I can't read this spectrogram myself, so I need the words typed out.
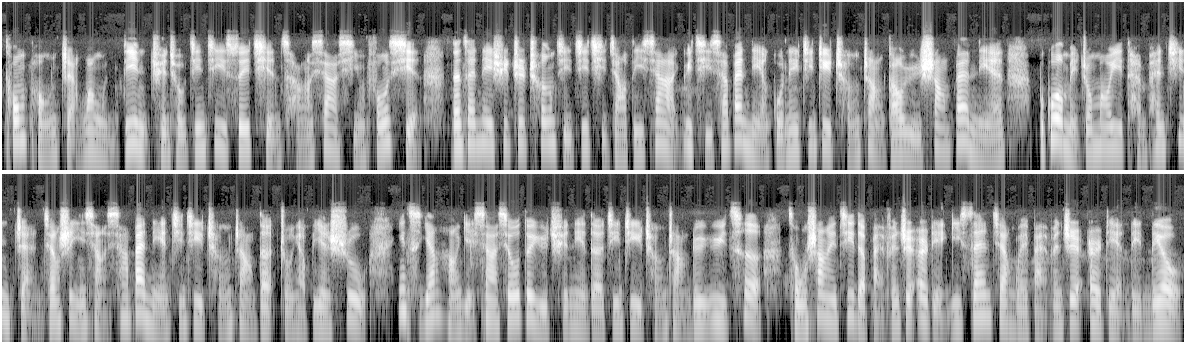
通膨展望稳定，全球经济虽潜藏下行风险，但在内需支撑及基期较低下，预期下半年国内经济成长高于上半年。不过，美中贸易谈判进展将是影响下半年经济成长的重要变数，因此央行也下修对于全年的经济成长率预测，从上一季的百分之二点一三降为百分之二点零六。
